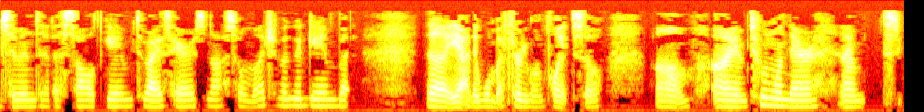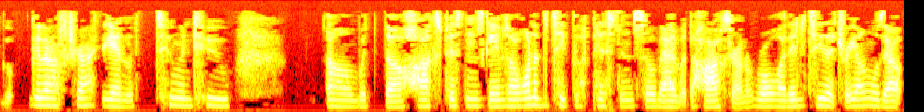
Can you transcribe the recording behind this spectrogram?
Simmons had a solid game. Tobias Harris, not so much of a good game, but uh, yeah, they won by 31 points. So um, I am two and one there, and I'm getting off track again with two and two um, with the Hawks Pistons games. I wanted to take the Pistons so bad, but the Hawks are on a roll. I didn't see that Trae Young was out.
